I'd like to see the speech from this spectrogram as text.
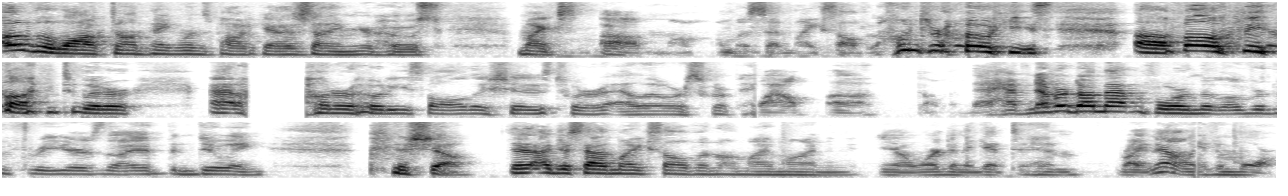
of the Locked On Penguins podcast. I am your host, Mike. Um, almost said Mike Sullivan, Hunter Hodes. Uh, follow me on Twitter at Hunter Hodes. Follow the show's Twitter, LO or script. Wow, uh, I have never done that before in the, over the three years that I have been doing the show. I just have Mike Sullivan on my mind, and you know we're going to get to him right now even more.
